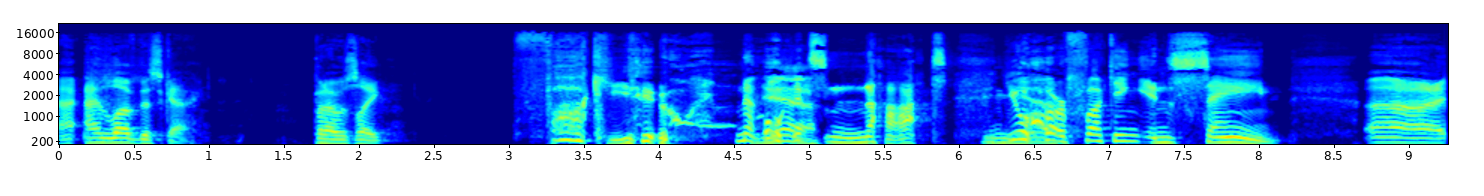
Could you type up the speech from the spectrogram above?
I, I love this guy, but I was like, fuck you. no, Yeah. it's not. You Yeah. are fucking insane. Uh,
